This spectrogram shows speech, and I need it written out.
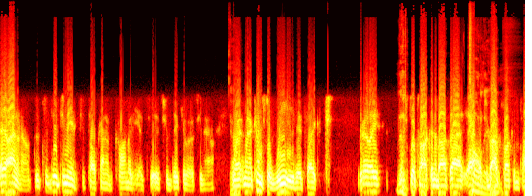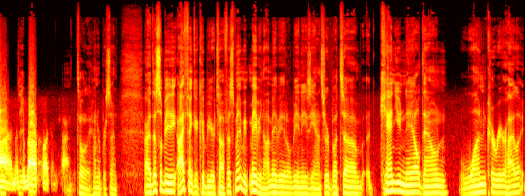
I don't know. To, to, to, me, it's just all kind of comedy. It's it's ridiculous, you know. Yeah. When when it comes to weed, it's like, really, we're still talking about that. Yeah, totally it's about right. fucking time. It's yeah. about fucking time. Totally, hundred percent. All right, this will be. I think it could be your toughest. Maybe, maybe not. Maybe it'll be an easy answer. But um, can you nail down one career highlight?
